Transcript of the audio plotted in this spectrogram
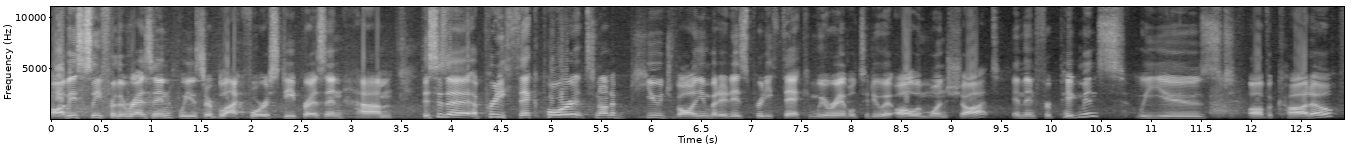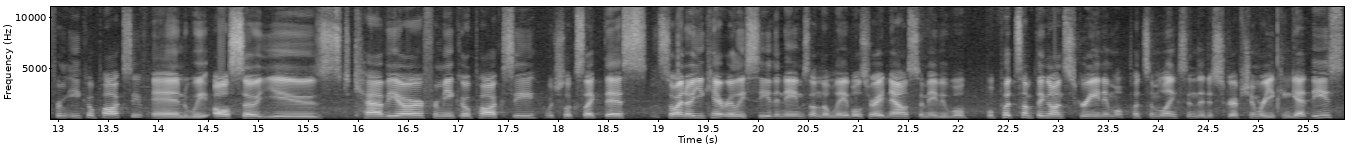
Obviously for the resin, we used our Black Forest Deep Resin. Um, this is a, a, pretty thick pour. It's not a huge volume, but it is pretty thick and we were able to do it all in one shot. And then for pigments, we used avocado from Ecopoxy and we also used caviar from Ecopoxy, which looks like this. So I know you can't really see the names on the labels right now, so maybe we'll, we'll put something on screen and we'll put some links in the description where you can get these.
